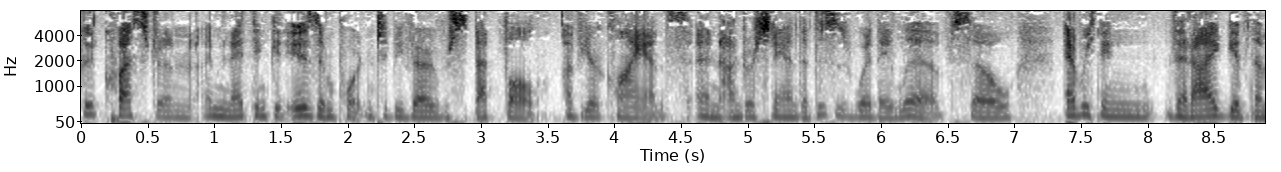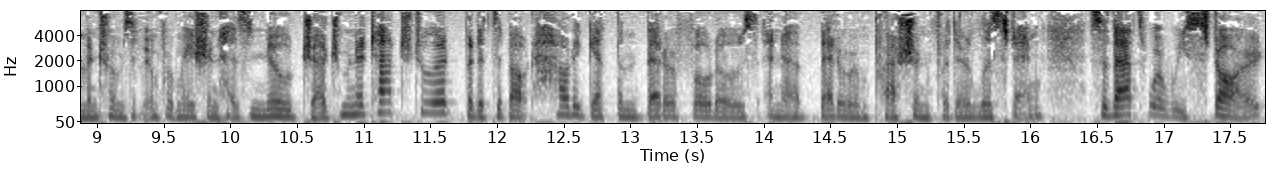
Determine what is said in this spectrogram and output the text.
good question. I mean, I think it is important to be very respectful of your clients and understand that this is where they live. So everything that I give them in terms of information has no judgment attached to it, but it's about how to get them better photos and a better impression for their listing. So that's where we start.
